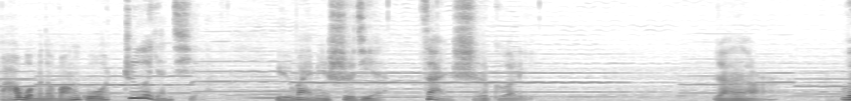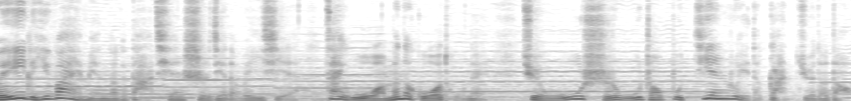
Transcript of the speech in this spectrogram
把我们的王国遮掩起来，与外面世界暂时隔离。然而。围篱外面那个大千世界的威胁，在我们的国土内却无时无朝不尖锐地感觉得到。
